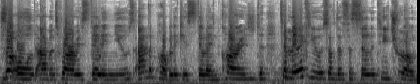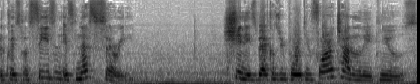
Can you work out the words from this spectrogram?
The old abattoir is still in use and the public is still encouraged to make use of the facility throughout the Christmas season if necessary. Shanice Beckles reporting for Channel 8 News.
